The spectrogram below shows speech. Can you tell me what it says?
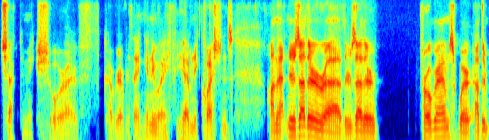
check to make sure I've covered everything. Anyway, if you have any questions on that, and there's other uh, there's other programs where other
